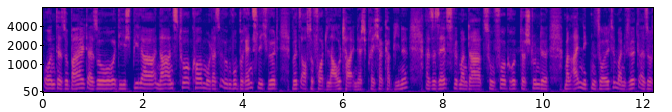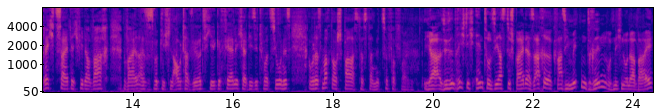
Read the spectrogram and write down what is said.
Und äh, sobald also die Spieler nah ans Tor kommen oder es irgendwo brenzlig wird, wird es auch sofort lauter in der Sprecherkabine. Kabine. Also selbst wenn man da zu vorgerückter Stunde mal einnicken sollte, man wird also rechtzeitig wieder wach, weil also es wirklich lauter wird, je gefährlicher die Situation ist. Aber das macht auch Spaß, das dann mitzuverfolgen. Ja, Sie sind richtig enthusiastisch bei der Sache, quasi mittendrin und nicht nur dabei.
